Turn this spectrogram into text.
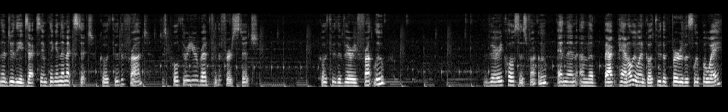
Now do the exact same thing in the next stitch. Go through the front, just pull through your red for the first stitch, go through the very front loop, the very closest front loop, and then on the back panel we want to go through the furthest loop away.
